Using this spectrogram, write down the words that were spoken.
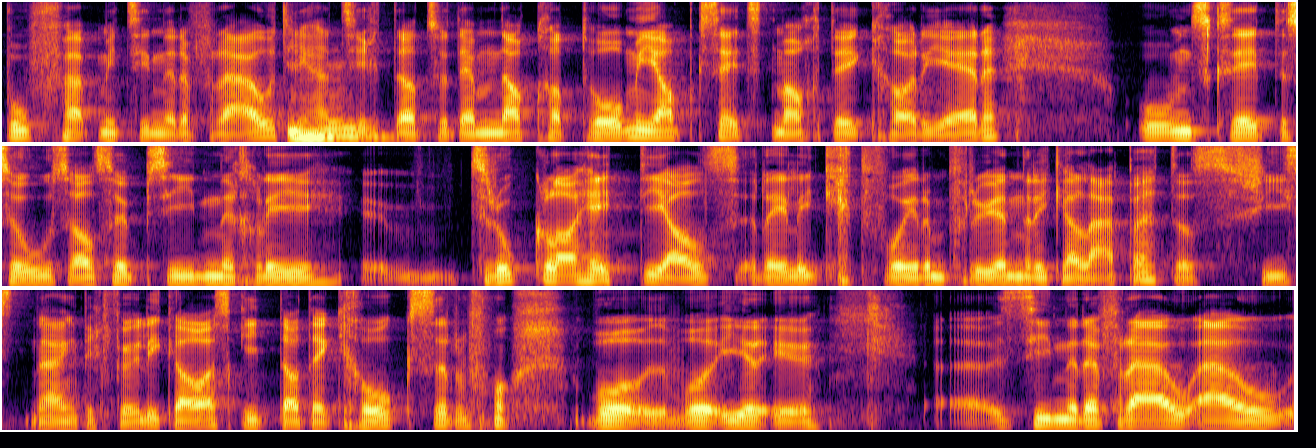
Buff hat mit seiner Frau. Die mhm. hat sich da zu dem Nakatomi abgesetzt, macht die Karriere. Und es sieht so aus, als ob sie ihn ein äh, zurückgelassen hätte als Relikt von ihrem früheren Leben. Das schießt eigentlich völlig an. Es gibt da den Kokser, wo, wo, wo ihr, äh, seiner Frau auch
